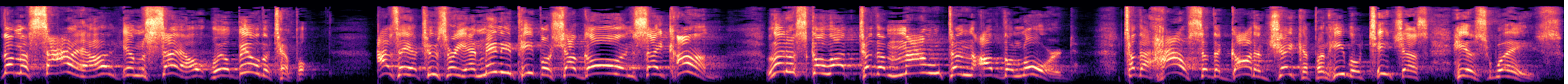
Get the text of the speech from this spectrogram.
The Messiah himself will build the temple. Isaiah 2 3, and many people shall go and say, Come, let us go up to the mountain of the Lord, to the house of the God of Jacob, and he will teach us his ways.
